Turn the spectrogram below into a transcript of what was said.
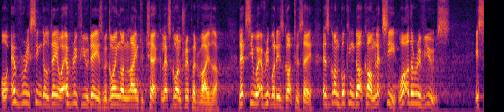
Or every single day or every few days, we're going online to check. Let's go on TripAdvisor. Let's see what everybody's got to say. Let's go on booking.com. Let's see. What are the reviews? It's,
